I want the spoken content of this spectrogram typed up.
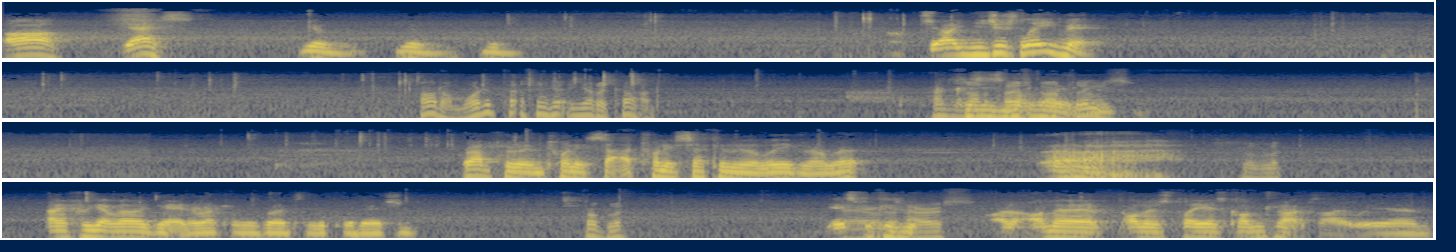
oh, yes! You, you, yum. So, uh, You just leave me. Hold on, why did Petson get a yellow card? Hands Because on a he's not postcard, very please. Bradford in 20 sa- 22nd in the league now, mate. Lovely. And if we get relegated, I reckon we're going to liquidation. Probably. It's Yeah, because we, on, on a on his players' contracts, like we um,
